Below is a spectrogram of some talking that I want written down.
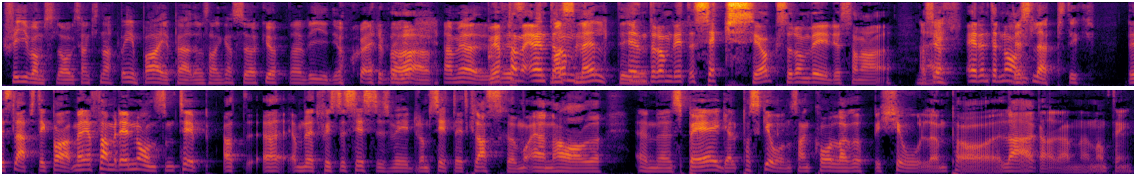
skivomslag. Så han knappar in på iPaden. Så han kan söka upp den här videon själv. Ja. ja men, jag, Men jag fan, är inte man de, smälter ju. Är inte de lite sexiga också de videosarna? Alltså, Nej. jag, är det inte någon... Det är slapstick. Det är slapstick bara. Men jag fan men det är någon som typ att, eh, om det är Twisted Sisters video, de sitter i ett klassrum och en har en, eh, spegel på skon så han kollar upp i kjolen på läraren eller någonting.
